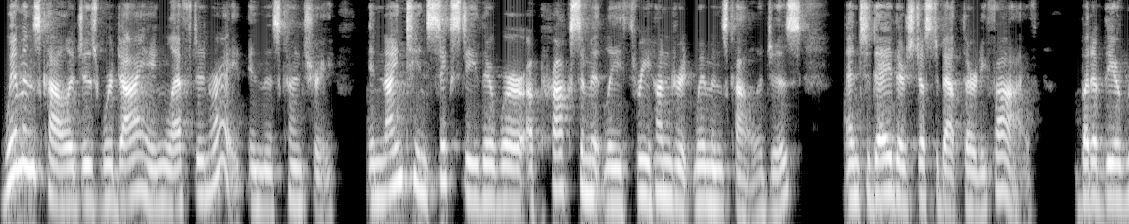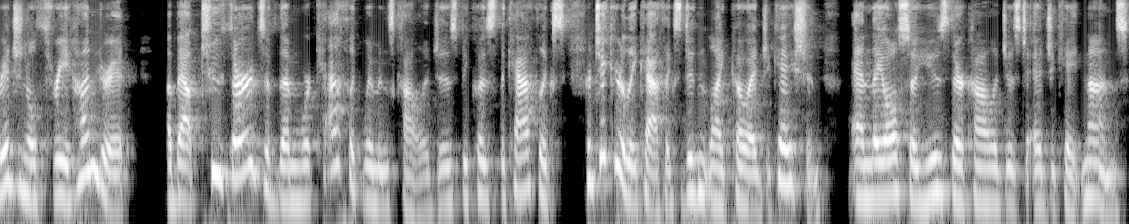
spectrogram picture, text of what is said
Women's colleges were dying left and right in this country. In 1960, there were approximately 300 women's colleges, and today there's just about 35. But of the original 300, about two thirds of them were Catholic women's colleges because the Catholics, particularly Catholics, didn't like coeducation. And they also used their colleges to educate nuns.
